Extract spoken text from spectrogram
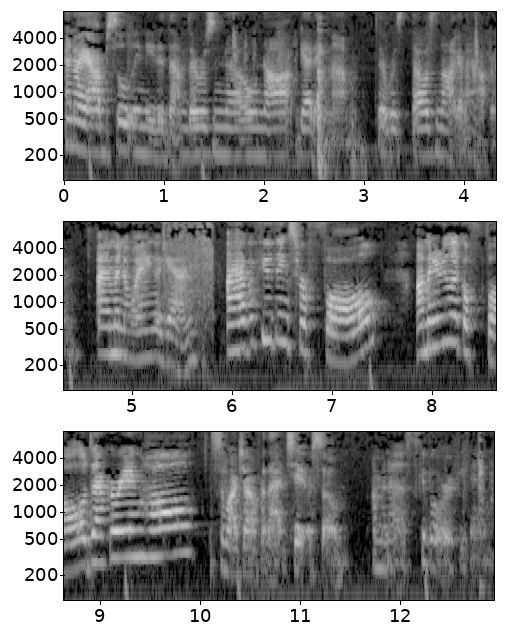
and I absolutely needed them. There was no not getting them. There was that was not gonna happen. I'm annoying again. I have a few things for fall. I'm gonna do like a fall decorating haul, so watch out for that too. So I'm gonna skip over a few things.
